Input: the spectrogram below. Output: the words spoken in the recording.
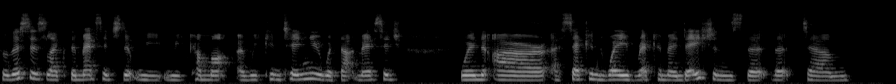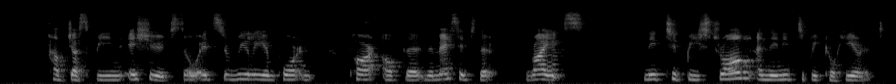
So this is like the message that we we come up and we continue with that message when our second wave recommendations that that um, have just been issued. So it's a really important part of the the message that rights need to be strong and they need to be coherent.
